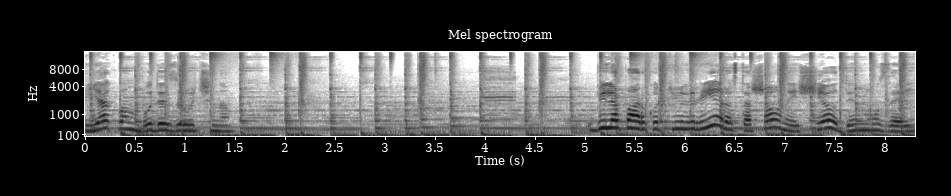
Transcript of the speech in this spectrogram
як вам буде зручно. Біля парку Тюльрі розташований ще один музей.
